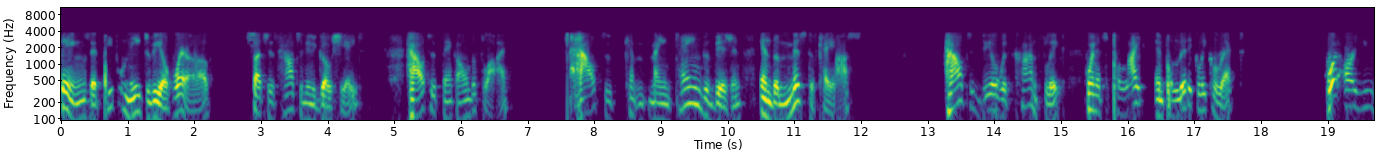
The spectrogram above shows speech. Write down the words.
things that people need to be aware of, such as how to negotiate, how to think on the fly, how to maintain the vision in the midst of chaos, how to deal with conflict when it's polite and politically correct. What are you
